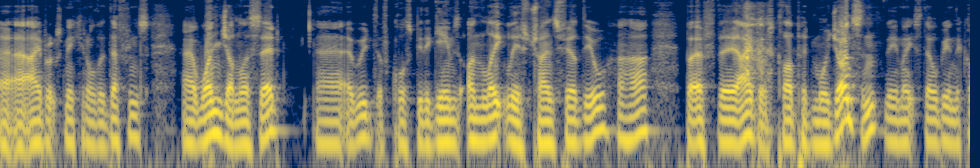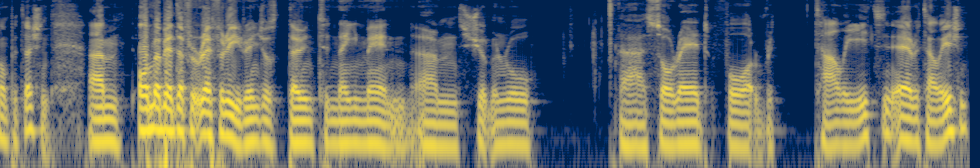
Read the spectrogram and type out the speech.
at Ibrox making all the difference. Uh, one journalist said uh, it would, of course, be the game's unlikeliest transfer deal. But if the Ibrox club had Mo Johnston, they might still be in the competition. Um, or maybe a different referee. Rangers down to nine men. Um, Stuart Munro uh, saw red for retaliation. Uh, retaliation.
